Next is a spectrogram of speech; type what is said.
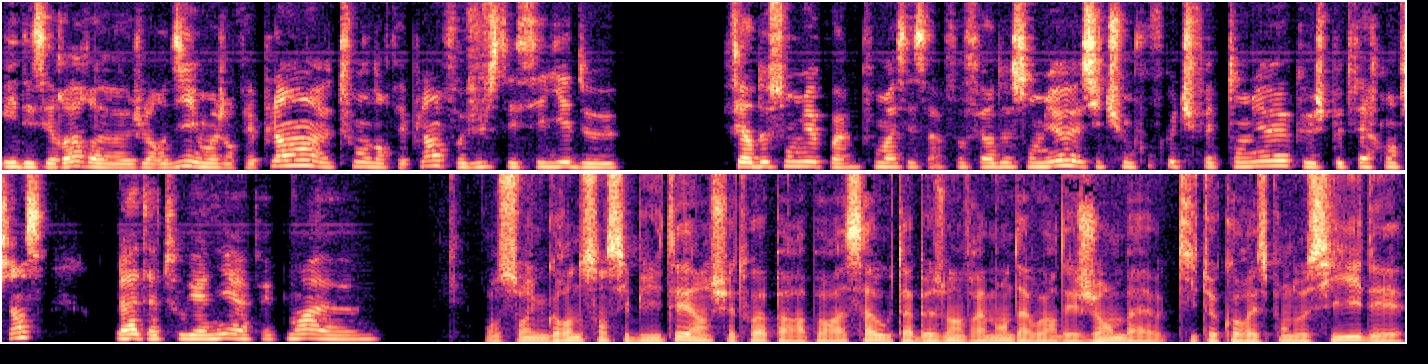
Et des erreurs, euh, je leur dis, moi j'en fais plein, euh, tout le monde en fait plein. Il faut juste essayer de faire de son mieux, quoi. Pour moi, c'est ça. Il faut faire de son mieux. Et si tu me prouves que tu fais de ton mieux, que je peux te faire confiance, là, tu as tout gagné avec moi. Euh, on sent une grande sensibilité hein, chez toi par rapport à ça, où tu as besoin vraiment d'avoir des gens bah, qui te correspondent aussi, des,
